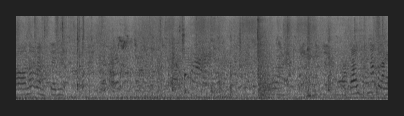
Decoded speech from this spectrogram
អូនោះមិនទិញទៅណាស់ឡើង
